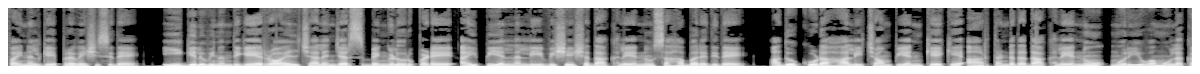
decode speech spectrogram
ಫೈನಲ್ಗೆ ಪ್ರವೇಶಿಸಿದೆ. ಈ ಗೆಲುವಿನೊಂದಿಗೆ ರಾಯಲ್ ಚಾಲೆಂಜರ್ಸ್ ಬೆಂಗಳೂರು ಪಡೆ ಐಪಿಎಲ್ನಲ್ಲಿ ವಿಶೇಷ ದಾಖಲೆಯನ್ನು ಸಹ ಬರೆದಿದೆ. ಅದು ಕೂಡ ಹಾಲಿ ಚಾಂಪಿಯನ್ ಕೆಕೆಆರ್ ತಂಡದ ದಾಖಲೆಯನ್ನು ಮುರಿಯುವ ಮೂಲಕ.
